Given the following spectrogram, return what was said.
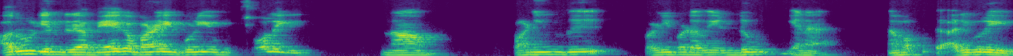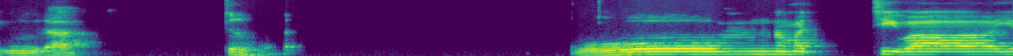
அருள் என்ற மேக மழை பொழியும் சோலையில் நாம் பணிந்து வழிபட வேண்டும் என நமக்கு அறிவுரை கூறுகிறார் திருமூலர். ஓம் நமச்சிவாய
